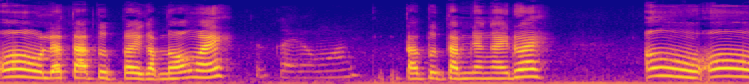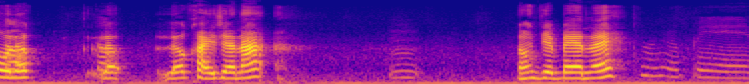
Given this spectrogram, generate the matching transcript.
โอ้แล้วตาตูดต่อยกับน้องไหมกระร้อนตาตูดทำยังไงด้วย โอ้โอ้แล้วแล้วแล้วใครชนะอืมน้องเจแปนไหมมันจะเป็น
